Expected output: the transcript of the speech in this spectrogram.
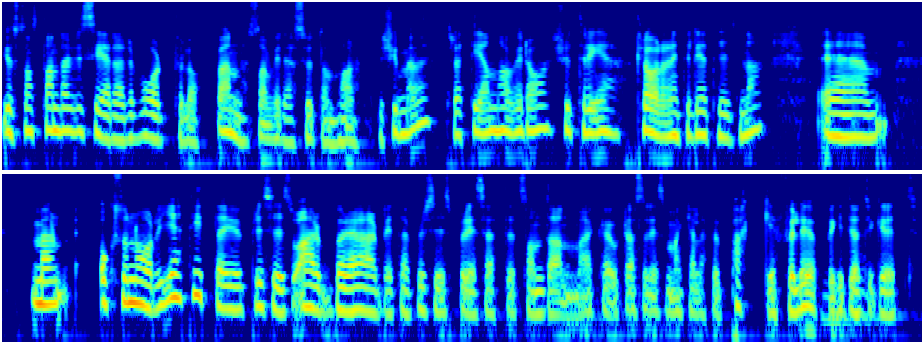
just de standardiserade vårdförloppen som vi dessutom har bekymmer med. 31 har vi idag, 23 klarar inte ledtiderna. Eh, men också Norge tittar ju precis och ar börjar arbeta precis på det sättet som Danmark har gjort, alltså det som man kallar för packeförlöp, vilket jag tycker är ett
